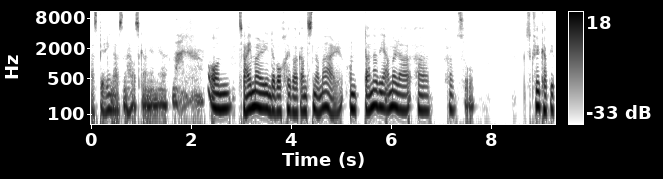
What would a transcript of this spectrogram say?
Aspirin aus dem Haus gegangen. Ja. Wahnsinn. Und zweimal in der Woche war ganz normal. Und dann habe ich einmal äh, äh, so das Gefühl gehabt, ich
